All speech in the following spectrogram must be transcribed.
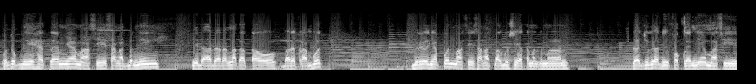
untuk di headlampnya masih sangat bening tidak ada rengat atau baret rambut. Grillnya pun masih sangat bagus ya teman-teman. Dan juga di fog lampnya masih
